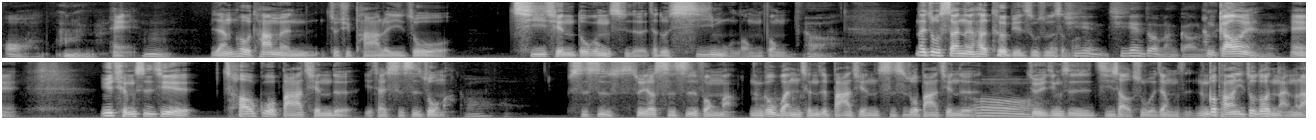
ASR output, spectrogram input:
哦，嗯，嘿，嗯，然后他们就去爬了一座七千多公尺的，叫做西姆龙峰。哦，那座山呢，它的特别之处是什么？七千七千多蛮高的，很高哎、欸、哎、欸，因为全世界超过八千的也才十四座嘛。哦。十四，所以叫十四峰嘛，能够完成这八千十四座八千的，就已经是极少数了。这样子，能够爬完一座都很难了啦。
